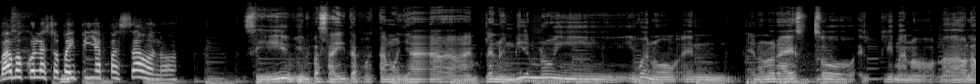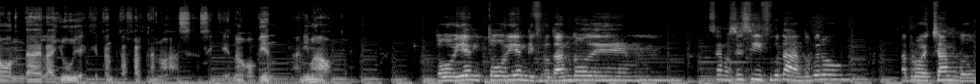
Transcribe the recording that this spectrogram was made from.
¿Vamos con las sopa y pillas pasado o no? Sí, bien pasadita, pues estamos ya en pleno invierno y, bueno, en, honor a eso el clima nos, ha dado la bondad de la lluvia que tanta falta nos hace. Así que no, bien, animados. Todo bien, todo bien, disfrutando de, o sea, no sé si disfrutando, pero aprovechando,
